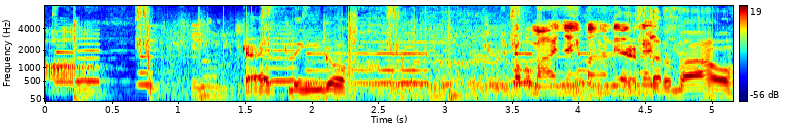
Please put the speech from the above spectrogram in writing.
all. Kahit linggo, Hindi pa kumain yung tanghalian kahit trabaho.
